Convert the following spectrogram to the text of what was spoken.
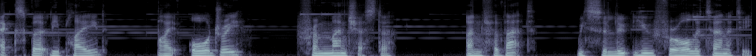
expertly played by Audrey from Manchester, and for that we salute you for all eternity.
